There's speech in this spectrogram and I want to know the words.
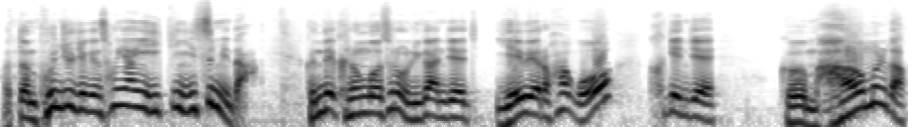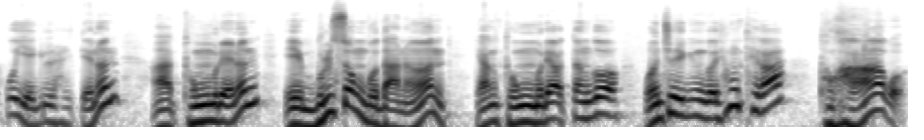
어떤 본질적인 성향이 있긴 있습니다. 근데 그런 것을 우리가 이제 예외로 하고 크게 이제 그 마음을 갖고 얘기를 할 때는 아, 동물에는 이 물성보다는 그냥 동물의 어떤 그 원초적인 그 형태가 더 강하고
